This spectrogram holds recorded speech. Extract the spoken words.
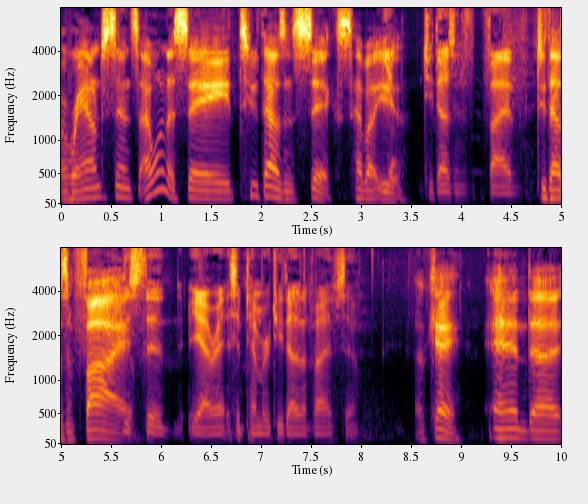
around since I want to say 2006. How about you? Yeah. 2005. 2005. This the yeah right September 2005. So Okay. And uh,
